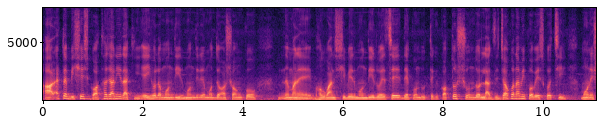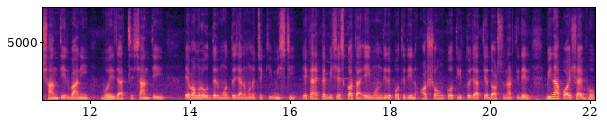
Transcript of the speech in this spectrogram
আর একটা বিশেষ কথা জানিয়ে রাখি, এই হলো মন্দির। মন্দিরের মধ্যে অসংখ্য মানে ভগবান শিবের মন্দির রয়েছে। দেখুন, দূর থেকে কত সুন্দর লাগছে। যখন আমি প্রবেশ করছি, মনে শান্তির বাণী বয়ে যাচ্ছে। শান্তি এবং রৌদ্রের মধ্যে যেন মনে হচ্ছে কি মিষ্টি। এখানে একটা বিশেষ কথা, এই মন্দিরে প্রতিদিন অসংখ্য তীর্থযাত্রী দর্শনার্থীদের বিনা পয়সায় ভোগ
